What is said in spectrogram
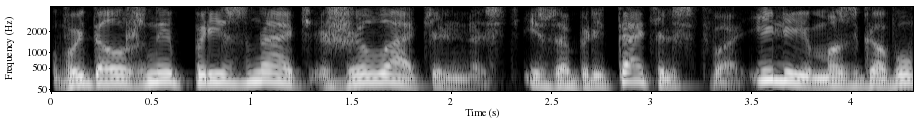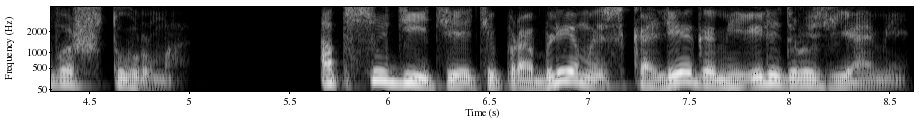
Вы должны признать желательность изобретательства или мозгового штурма. Обсудите эти проблемы с коллегами или друзьями.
